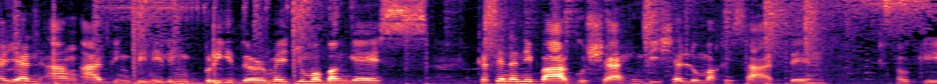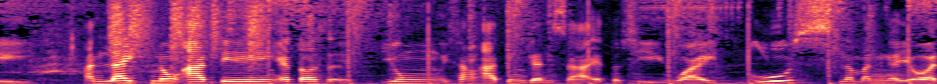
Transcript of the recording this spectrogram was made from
Ayan ang ating biniling breeder. Medyo mabangis kasi nanibago siya hindi siya lumaki sa atin. Okay. Unlike nung ating, ito, yung isang ating gansa, ito si White Goose naman ngayon.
